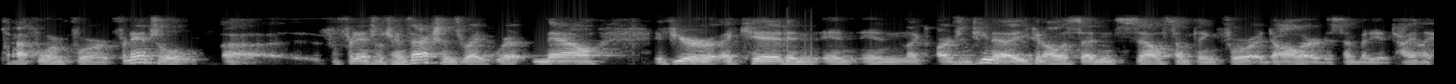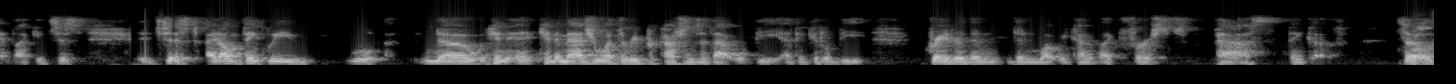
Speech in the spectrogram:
platform for financial uh, for financial transactions, right? Where now, if you're a kid in, in in like Argentina, you can all of a sudden sell something for a dollar to somebody in Thailand. Like it's just, it's just. I don't think we will know can can imagine what the repercussions of that will be. I think it'll be greater than than what we kind of like first pass think of. So well,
